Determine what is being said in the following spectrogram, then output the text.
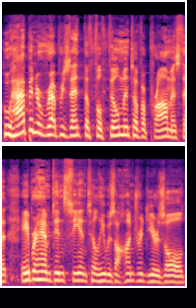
who happened to represent the fulfillment of a promise that Abraham didn't see until he was 100 years old,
